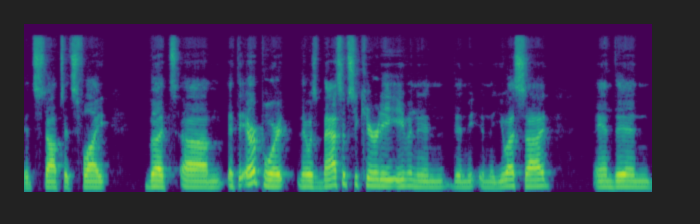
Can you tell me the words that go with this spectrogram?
it stops its flight but um, at the airport, there was massive security, even in in the, in the U.S. side, and then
